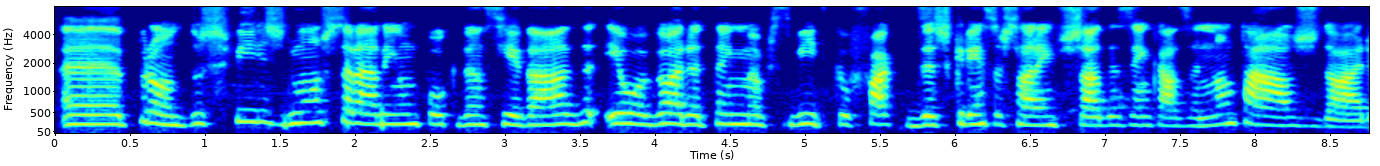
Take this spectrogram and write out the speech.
Uh, pronto, dos filhos demonstrarem um pouco de ansiedade, eu agora tenho-me apercebido que o facto das crianças estarem fechadas em casa não está a ajudar.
